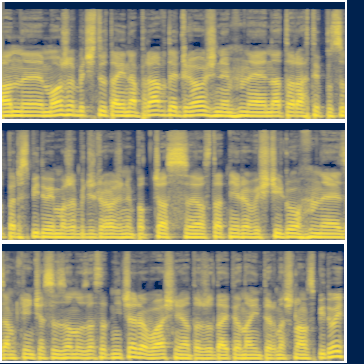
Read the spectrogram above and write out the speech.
On y, może być tutaj naprawdę groźny y, na torach typu Super Speedway, może być groźny podczas y, ostatniego wyścigu zamknięcia sezonu zasadniczego właśnie na torze Daytona International Speedway,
